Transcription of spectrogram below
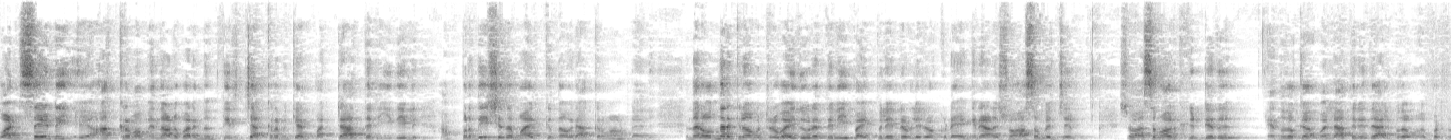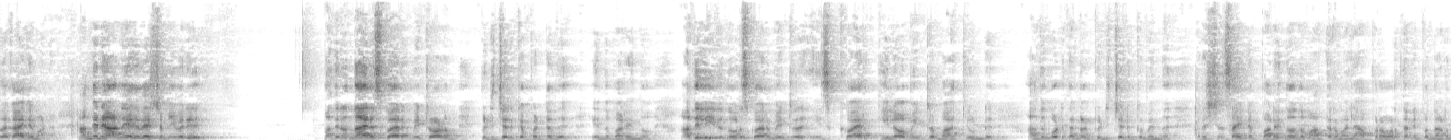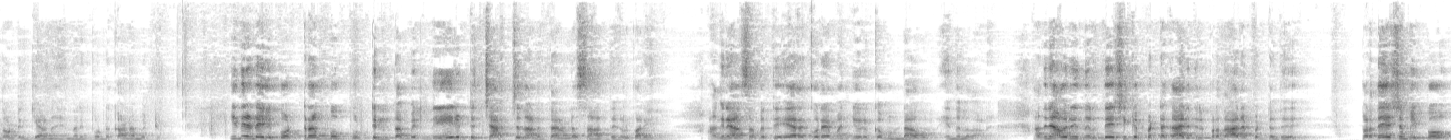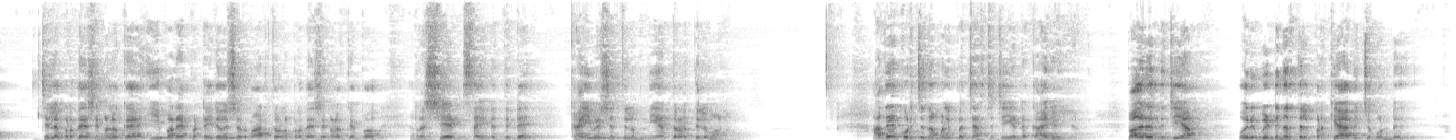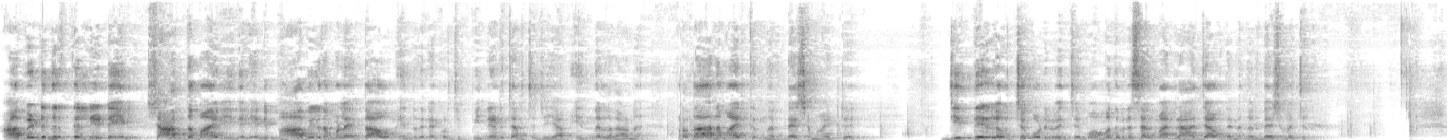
വൺ സൈഡ് ആക്രമം എന്നാണ് പറയുന്നത്. തിരിച്ചാക്രമിക്കാൻ പറ്റാത്ത രീതിയിൽ അപ്രതീക്ഷിതമായിരിക്കുന്ന ഒരു ആക്രമണം ഉണ്ടായത്. എന്നാൽ ഒന്നര കിലോമീറ്റർ വൈദൂരത്തിൽ ഈ പൈപ്പ് ലൈനിന്റെ ഉള്ളിലൂടെ എങ്ങനെയാണ് ശ്വാസം വെച്ച് ശ്വാസം അവർക്ക് കിട്ടിയത് എന്നതൊക്കെ വല്ലാത്ത രീതിയിൽ അത്ഭുതപ്പെടുത്തുന്ന കാര്യമാണ്. അങ്ങനെയാണ് ഏകദേശം ഇവർ പതിനൊന്നായിരം സ്ക്വയർ മീറ്ററോളം പിടിച്ചെടുക്കപ്പെട്ടത് എന്ന് പറയുന്നു. അതിൽ ഇരുന്നൂറ് സ്ക്വയർ മീറ്റർ സ്ക്വയർ കിലോമീറ്റർ ബാക്കിയുണ്ട്. അതും കൂടി തങ്ങൾ പിടിച്ചെടുക്കുമെന്ന് റഷ്യൻ സൈന്യം പറയുന്നു എന്ന് മാത്രമല്ല ആ പ്രവർത്തനം ഇപ്പോൾ നടന്നുകൊണ്ടിരിക്കുകയാണ് എന്ന റിപ്പോർട്ട് കാണാൻ പറ്റും. ഇതിനിടയിൽ ഇപ്പോൾ ട്രംപും പുട്ടിനും തമ്മിൽ നേരിട്ട് ചർച്ച നടത്താനുള്ള സാധ്യതകൾ പറയുന്നു. അങ്ങനെ ആ സമയത്ത് ഏറെക്കുറെ മഞ്ഞുരുക്കം ഉണ്ടാകും എന്നുള്ളതാണ്. അതിന് അവർ നിർദ്ദേശിക്കപ്പെട്ട കാര്യത്തിൽ പ്രധാനപ്പെട്ടത് പ്രദേശം ഇപ്പോൾ ചില പ്രദേശങ്ങളൊക്കെ ഈ പറയപ്പെട്ട ഇരുപത് ശതമാനത്തോളം പ്രദേശങ്ങളൊക്കെ ഇപ്പോൾ റഷ്യൻ സൈന്യത്തിന്റെ കൈവശത്തിലും നിയന്ത്രണത്തിലുമാണ്. അതേക്കുറിച്ച് നമ്മളിപ്പോൾ ചർച്ച ചെയ്യേണ്ട കാര്യമില്ല. പകരം എന്ത് ചെയ്യാം? ഒരു വെടിനിർത്തൽ പ്രഖ്യാപിച്ചുകൊണ്ട് ആ വെടിനിർത്തലിനിടയിൽ ശാന്തമായ രീതിയിൽ ഇനി ഭാവിയിൽ നമ്മൾ എന്താവും എന്നതിനെക്കുറിച്ച് പിന്നീട് ചർച്ച ചെയ്യാം എന്നുള്ളതാണ് പ്രധാനമായിരിക്കുന്ന നിർദ്ദേശമായിട്ട് ജിദ്ദയിലുള്ള ഉച്ചകോടിയിൽ വെച്ച് മുഹമ്മദ് ബിൻ സൽമാൻ രാജാവ് തന്നെ നിർദ്ദേശം വെച്ചത്.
